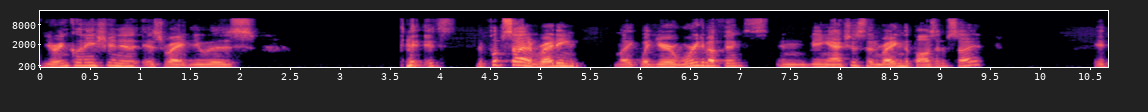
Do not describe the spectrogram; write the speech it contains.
your inclination is, is right. It was it's the flip side of writing like when you're worried about things and being anxious and writing the positive side it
